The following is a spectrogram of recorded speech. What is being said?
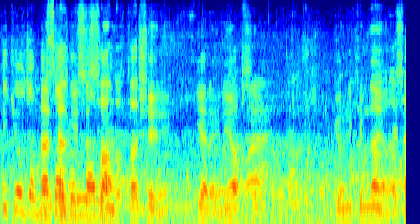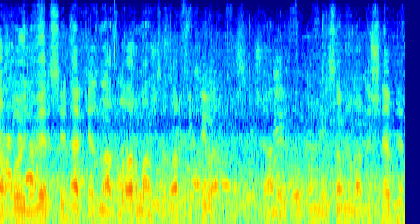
Peki hocam bu Herkes gitsin saldırılarda sandıkta şeyini, gereğini yapsın. Gönlü kimden yanarsa oyunu versin. Herkesin aklı var, mantığı var, fikri var. Yani olgun bir insan bunları düşünebilir.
